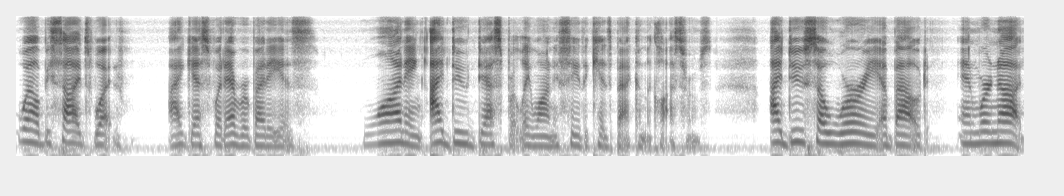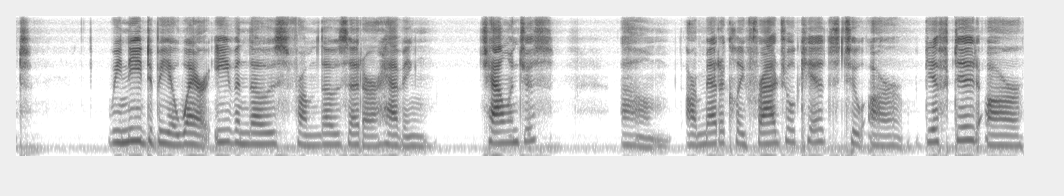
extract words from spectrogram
Well, besides what I guess what everybody is wanting, I do desperately want to see the kids back in the classrooms. I do so worry about, and we're not. We need to be aware, even those from those that are having challenges, um, our medically fragile kids, to our gifted, our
